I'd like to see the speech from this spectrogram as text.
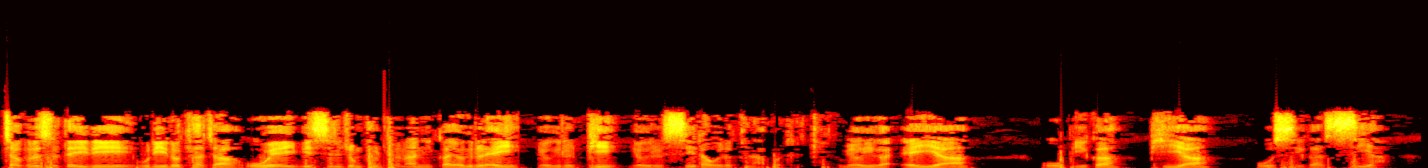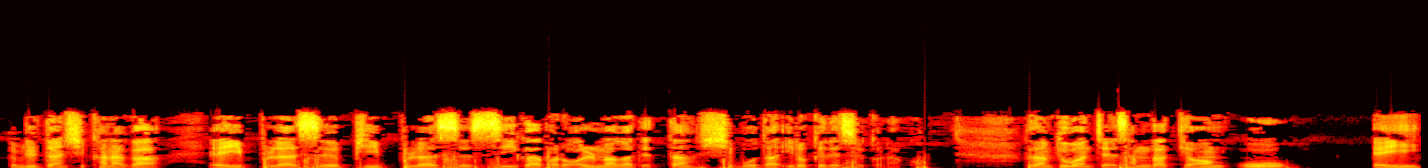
자, 그랬을 때 일이 우리 이렇게 하자. OA, B, C는 좀 불편하니까 여기를 A, 여기를 B, 여기를 C라고 이렇게 놔버릴게. 그럼 여기가 A야, OB가 B야, OC가 C야. 그럼 일단씩 하나가 A 플러스 B 플러스 C가 바로 얼마가 됐다? 15다. 이렇게 됐을 거라고. 그 다음 두 번째, 삼각형 O, A,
